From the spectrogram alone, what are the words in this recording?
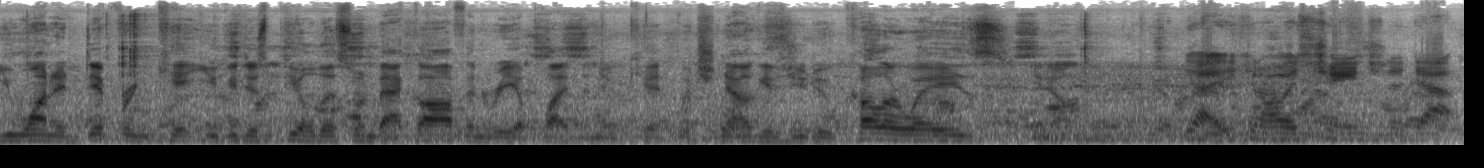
you want a different kit, you could just peel this one back off and reapply the new kit, which now gives you new colorways, you know. Yeah, you can always change and adapt.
